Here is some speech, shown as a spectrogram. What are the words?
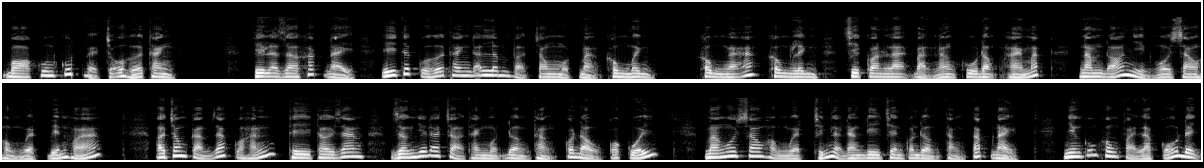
bò cun cút về chỗ hứa thanh. Chỉ là giờ khắc này, ý thức của hứa thanh đã lâm vào trong một mảng không minh. Không ngã, không linh, chỉ còn lại bản năng khu động hai mắt, nằm đó nhìn ngôi sao hồng nguyệt biến hóa. Ở trong cảm giác của hắn thì thời gian dường như đã trở thành một đường thẳng có đầu có cuối mà ngôi sao Hồng Nguyệt chính là đang đi trên con đường thẳng tắp này, nhưng cũng không phải là cố định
